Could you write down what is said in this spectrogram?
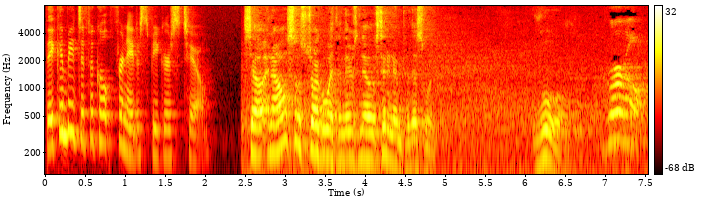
they can be difficult for native speakers too. So, and I also struggle with, and there's no synonym for this one, rural. Rural.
